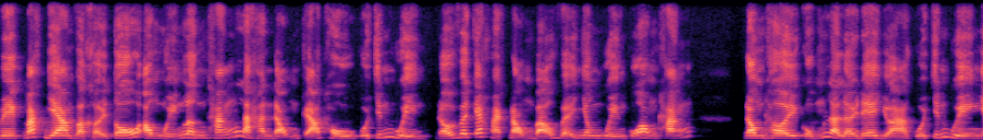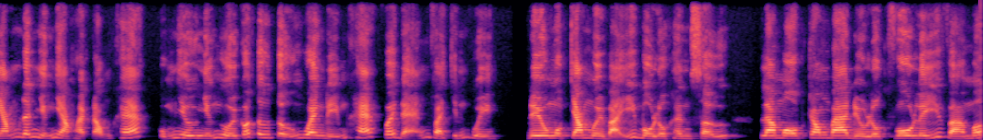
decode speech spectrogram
Việc bắt giam và khởi tố ông Nguyễn Lân Thắng là hành động trả thù của chính quyền đối với các hoạt động bảo vệ nhân quyền của ông Thắng, đồng thời cũng là lời đe dọa của chính quyền nhắm đến những nhà hoạt động khác cũng như những người có tư tưởng quan điểm khác với đảng và chính quyền. Điều 117 Bộ Luật Hình sự là một trong ba điều luật vô lý và mơ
